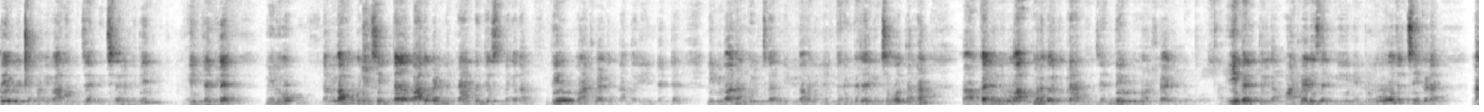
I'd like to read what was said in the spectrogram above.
దేవుడు ఎట్లా నా వివాహాన్ని జరిగించారనేది ఏంటంటే నేను నా వివాహం గురించి ఇంత బాధపడి నేను ప్రార్థన చేస్తున్నా కదా దేవుడు మాట్లాడింది నాతో ఏంటంటే నీ వివాహం గురించి కాదు నీ వివాహాన్ని నేను ఘనంగా జరిగించబోతానా కానీ నువ్వు ఆత్మల కొరకు ప్రార్థన చేయని దేవుడు మాట్లాడిండు. అనేక రీతిగా మాట్లాడేసరికి నేను రోజు వచ్చి ఇక్కడ నా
